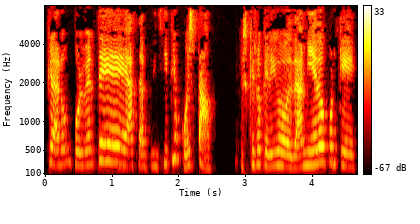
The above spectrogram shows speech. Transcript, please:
Claro, volverte hasta el principio cuesta. Es que es lo que digo, da miedo porque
